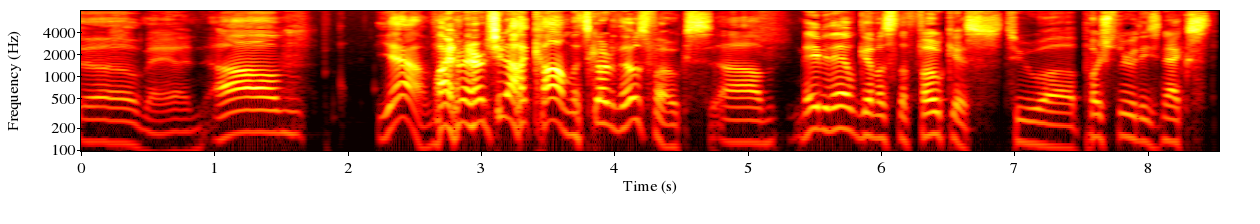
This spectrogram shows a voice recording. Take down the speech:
Oh man. Um yeah, vitaminenergy.com. Let's go to those folks. Um, maybe they'll give us the focus to uh, push through these next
